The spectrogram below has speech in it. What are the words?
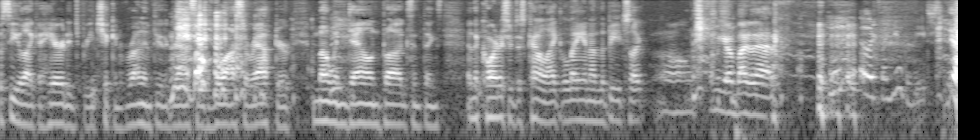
You'll see like a heritage breed chicken running through the grass like a velociraptor, mowing down bugs and things. And the Cornish are just kind of like laying on the beach, like, oh, let me get a bite of that. it looks like you're at the beach. yeah.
